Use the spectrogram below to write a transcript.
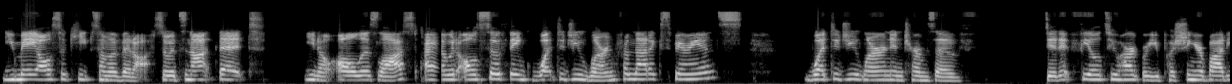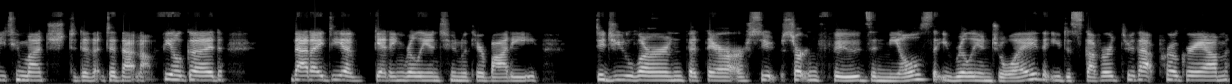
you may also keep some of it off. So it's not that, you know, all is lost. I would also think what did you learn from that experience? What did you learn in terms of did it feel too hard? Were you pushing your body too much? Did that, did that not feel good? that idea of getting really in tune with your body did you learn that there are su- certain foods and meals that you really enjoy that you discovered through that program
